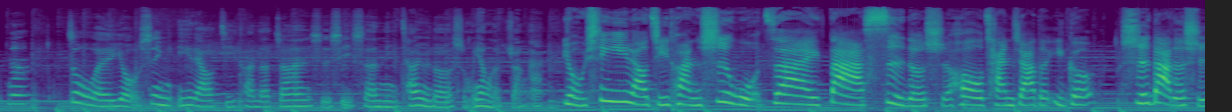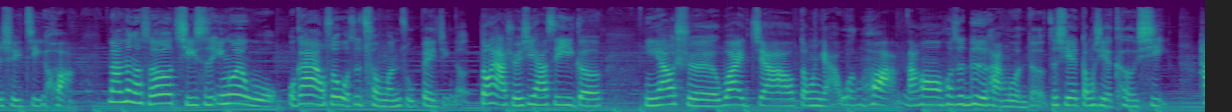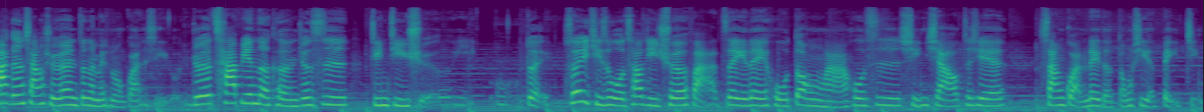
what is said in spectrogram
那作为有幸医疗集团的专案实习生，你参与了什么样的专案？有幸医疗集团是我在大四的时候参加的一个师大的实习计划。那那个时候，其实因为我我刚才有说我是纯文组背景的，东亚学系它是一个你要学外交、东亚文化，然后或是日韩文的这些东西的科系，它跟商学院真的没什么关系。我觉得擦边的可能就是经济学而已。对，所以其实我超级缺乏这一类活动啊，或是行销这些商管类的东西的背景。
